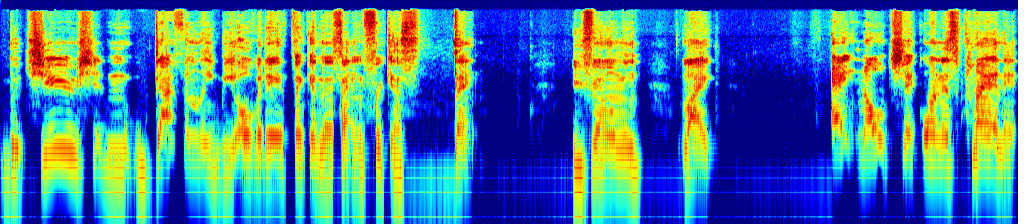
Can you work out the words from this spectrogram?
but you should definitely be over there thinking the same freaking thing. You feel me? Like, ain't no chick on this planet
